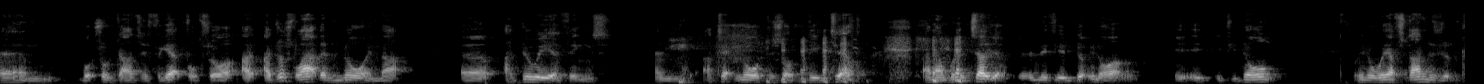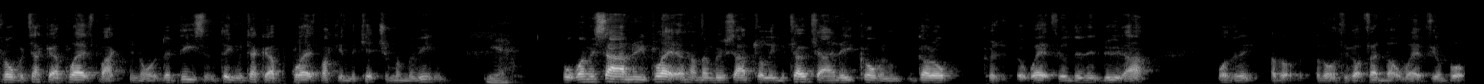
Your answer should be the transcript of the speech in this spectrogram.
um, but sometimes he's forgetful. So I, I just like them knowing that uh, I do hear things and I take notice of detail, and I'm going to tell you. And if you do, you know, if, if you don't, you know, we have standards at the club. We take our plates back. You know, the decent thing we take our plates back in the kitchen when we've eaten. Yeah. But when we signed a new player, I remember we signed Tully Matota and he come and got up because at Wakefield they didn't do that. Well, they I don't, I don't if he got fed not at Wakefield, but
